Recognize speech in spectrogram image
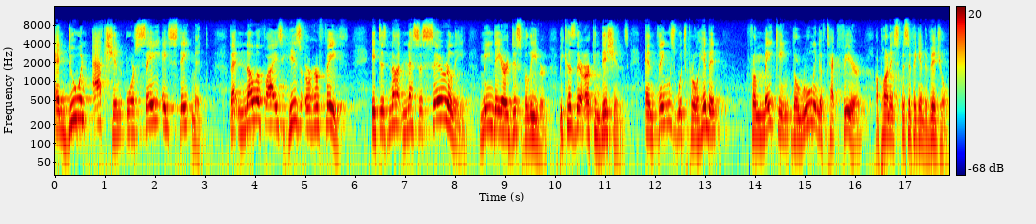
and do an action or say a statement that nullifies his or her faith, it does not necessarily mean they are a disbeliever because there are conditions and things which prohibit from making the ruling of takfir upon a specific individual.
